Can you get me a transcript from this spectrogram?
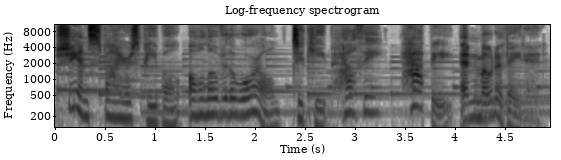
She inspires people all over the world to keep healthy, happy, and motivated.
